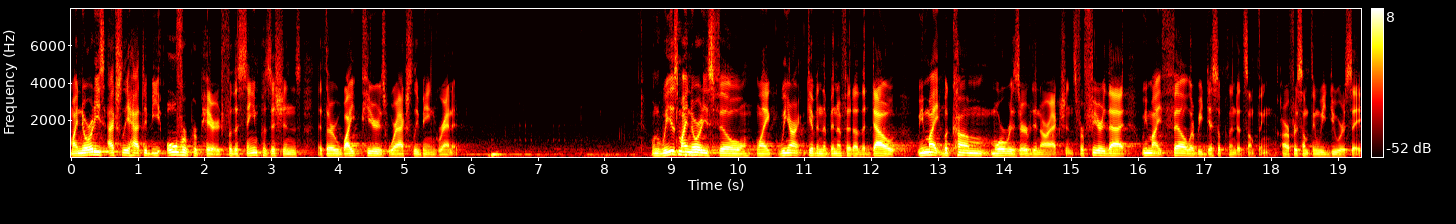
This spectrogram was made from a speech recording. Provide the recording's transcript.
minorities actually had to be over-prepared for the same positions that their white peers were actually being granted. When we as minorities feel like we aren't given the benefit of the doubt, we might become more reserved in our actions for fear that we might fail or be disciplined at something or for something we do or say.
